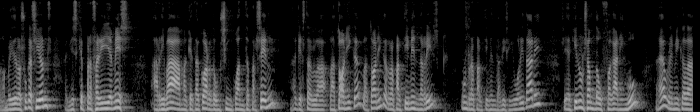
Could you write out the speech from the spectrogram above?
la majoria de les ocasions, ha vist que preferiria més arribar amb aquest acord d'un 50%, aquesta és la, la tònica, la tònica, el repartiment de risc, un repartiment de risc igualitari, o sigui, aquí no ens hem d'ofegar ningú, eh? una mica la,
